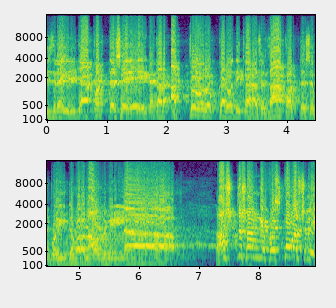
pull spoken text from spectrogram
ইসরায়েল যা করতেছে, এটা তার আত্মরক্ষার অধিকার আছে, যা করতেছে বৈধ বলো, নাউজুবিল্লাহ। রাষ্ট্রসংঘে প্রস্তাব আসলে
